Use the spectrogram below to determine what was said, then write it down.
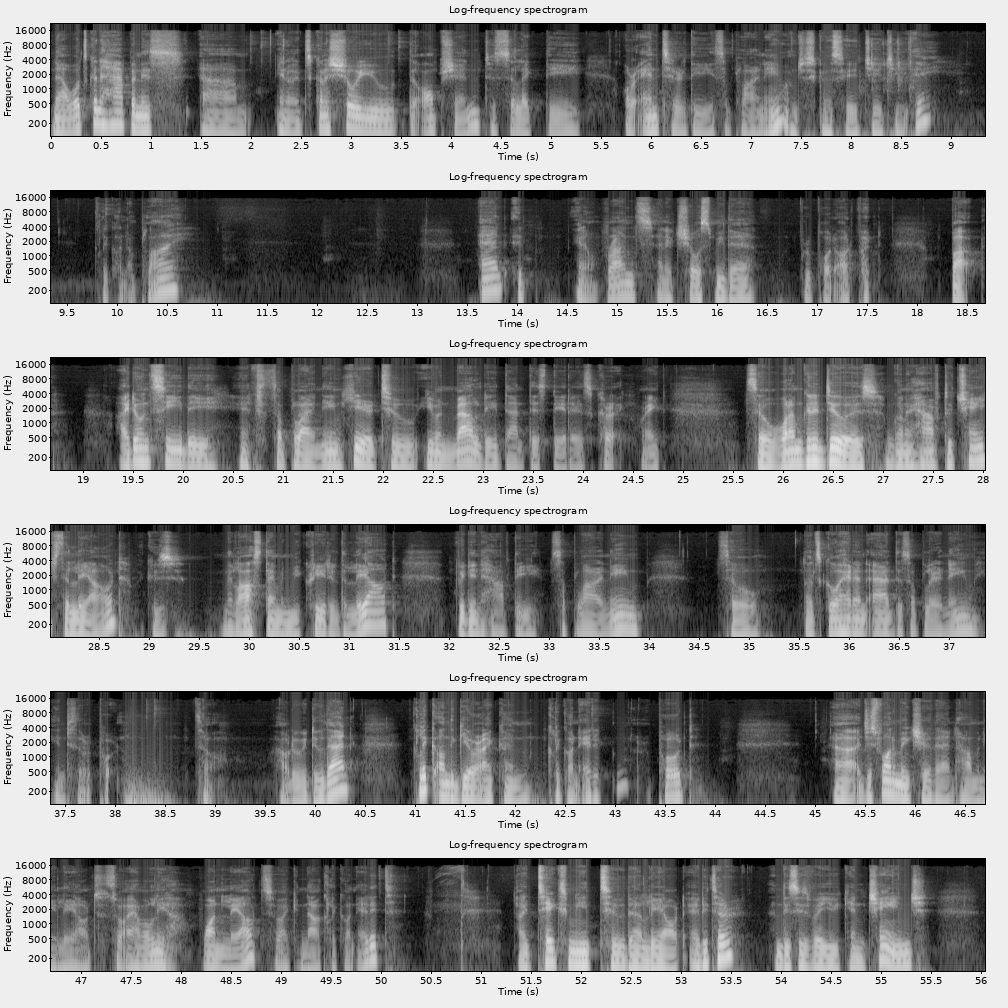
Now what's going to happen is um, you know, it's going to show you the option to select the or enter the supplier name. I'm just going to say JGA, click on apply. And it, you know, runs and it shows me the report output. But I don't see the supplier name here to even validate that this data is correct, right? So what I'm going to do is I'm going to have to change the layout because the last time when we created the layout, we didn't have the supplier name. So let's go ahead and add the supplier name into the report. So how do we do that? Click on the gear icon, click on edit report. Uh, I just want to make sure that how many layouts. So I have only one layout, so I can now click on edit. It takes me to the layout editor, and this is where you can change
